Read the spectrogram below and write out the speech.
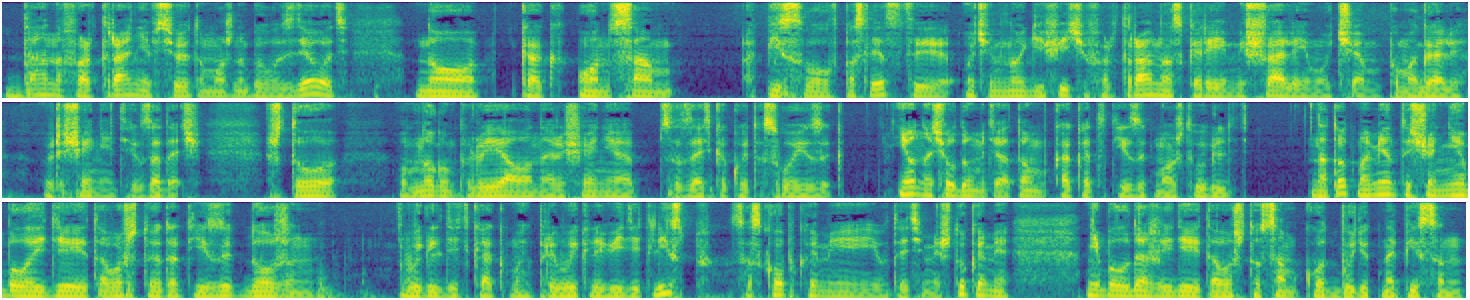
Да, на Фортране все это можно было сделать, но, как он сам описывал впоследствии, очень многие фичи Фортрана скорее мешали ему, чем помогали в решении этих задач, что во многом повлияло на решение создать какой-то свой язык. И он начал думать о том, как этот язык может выглядеть. На тот момент еще не было идеи того, что этот язык должен выглядеть, как мы привыкли видеть Lisp, со скобками и вот этими штуками. Не было даже идеи того, что сам код будет написан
